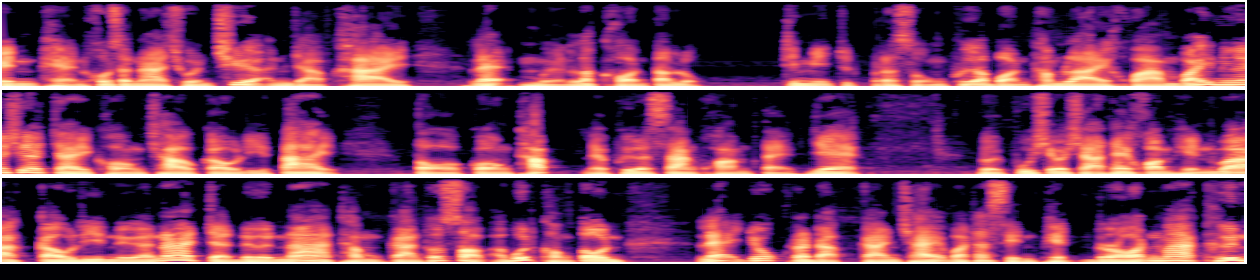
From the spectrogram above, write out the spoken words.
เป็นแผนโฆษณาชวนเชื่ออันหยาบคาย และเหมือนละครตลกที่มีจุดประสงค์เพื่อบ่อนทำลายความไว้เนื้อเชื่อใจของชาวเกาหลีใต้ ต่อกองทัพและเพื่อสร้างความแตกแยก โดยผู้เชี่ยวชาญให้ความเห็นว่าเกาหลีเหนือน่าจะเดินหน้าทำการทดสอบอาวุธของตน และยกระดับการใช้วัฒศิลป์เผ็ดร้อนมากขึ้น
